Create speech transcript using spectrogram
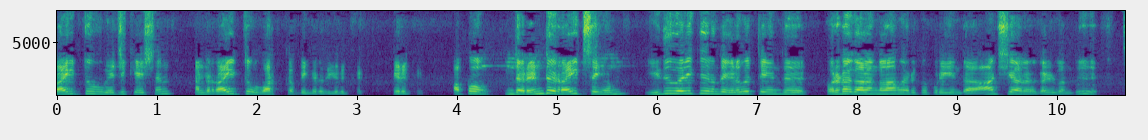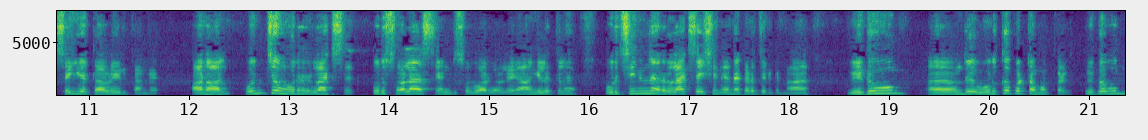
right to education and right to work அப்படிங்கிறது இருக்கு இருக்கு. அப்போ இந்த ரெண்டு ரைட்ஸையும் இதுவரைக்கும் இருந்த 75 வருட காலங்களாக இருக்கக்கூடிய இந்த ஆட்சியாளர்கள் வந்து செய்ய தவறியிருக்காங்க. ஆனால் கொஞ்சம் ஒரு ரிலாக்ஸ் ஒரு சொலாஸ் என்று சொல்வார்கள் ஆங்கிலத்துல? ஒரு சின்ன ரிலாக்ஸேஷன் என்ன கிடைச்சிருக்குன்னா மிகவும் வந்து ஒடுக்கப்பட்ட மக்கள் மிகவும்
